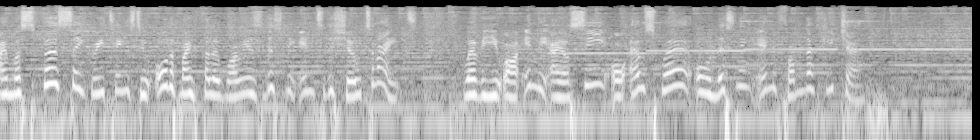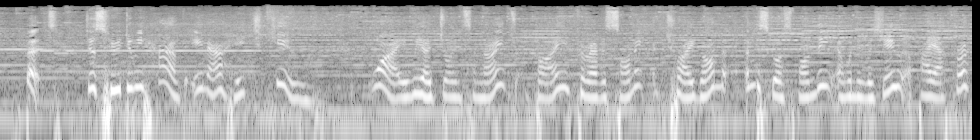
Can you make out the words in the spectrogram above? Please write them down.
I must first say greetings to all of my fellow warriors listening in to the show tonight, whether you are in the IRC or elsewhere or listening in from the future. But just who do we have in our HQ? Why, we are joined tonight by Forever Sonic, Trigon, underscore Spondy, and when it was Biafra,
